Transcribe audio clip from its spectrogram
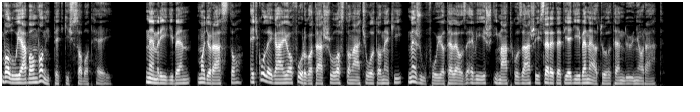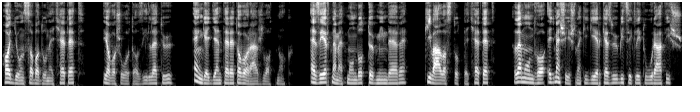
Valójában van itt egy kis szabad hely. Nem régiben, magyarázta, egy kollégája a forgatásról azt tanácsolta neki, ne zsúfolja tele az evés, imádkozás és szeretet jegyében eltöltendő nyarát. Hagyjon szabadon egy hetet, javasolta az illető, engedjen teret a varázslatnak. Ezért nemet mondott több mindenre, kiválasztott egy hetet, lemondva egy mesésnek ígérkező biciklitúrát is,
